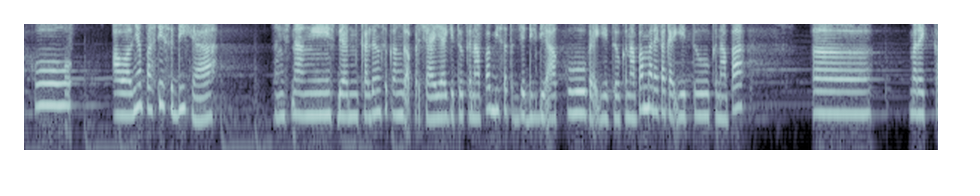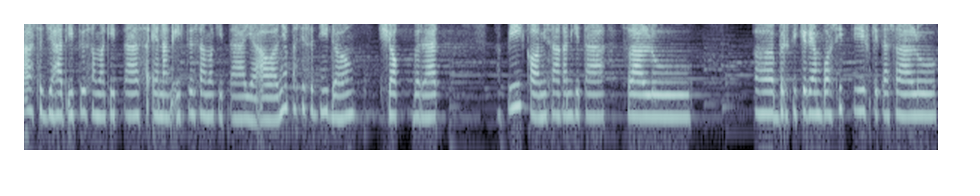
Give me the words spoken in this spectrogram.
aku awalnya pasti sedih ya, nangis-nangis dan kadang suka nggak percaya gitu. Kenapa bisa terjadi di aku kayak gitu? Kenapa mereka kayak gitu? Kenapa uh, mereka sejahat itu sama kita, seenak itu sama kita? Ya awalnya pasti sedih dong, shock berat tapi kalau misalkan kita selalu uh, berpikir yang positif, kita selalu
